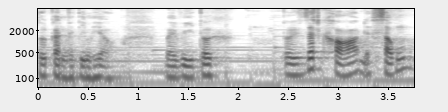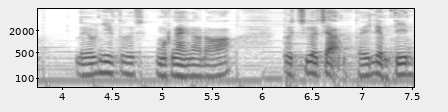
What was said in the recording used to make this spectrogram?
tôi cần phải tìm hiểu. Bởi vì tôi tôi rất khó để sống nếu như tôi một ngày nào đó tôi chưa chạm tới niềm tin,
